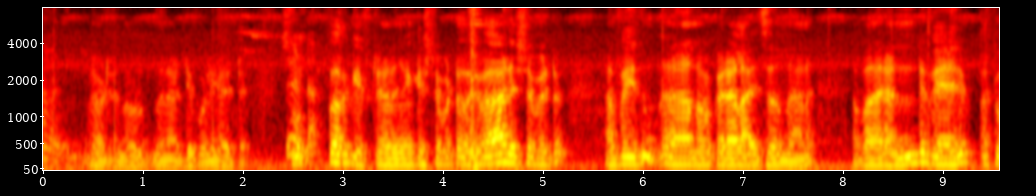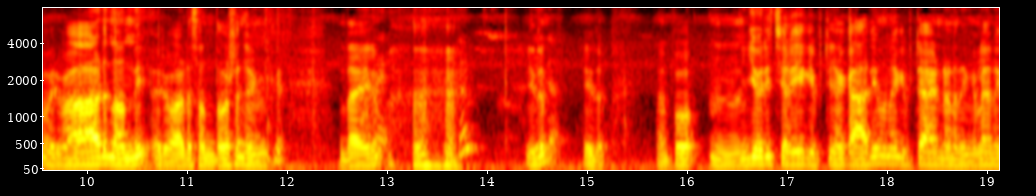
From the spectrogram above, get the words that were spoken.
മതി. അവിടെ ഇരുന്നോളും നല്ല അടിപൊളിയായിട്ട്? സൂപ്പർ ഗിഫ്റ്റാണ് ഞങ്ങൾക്ക് ഇഷ്ടപ്പെട്ടു. ഒരുപാട് ഇഷ്ടപ്പെട്ടു. അപ്പോൾ ഇത് നമുക്ക് നമുക്കൊരാൾ അയച്ചു തന്നാണ് അപ്പോൾ ആ രണ്ട് പേരും ഒക്കെ ഒരുപാട് നന്ദി ഒരുപാട് സന്തോഷം ഞങ്ങൾക്ക്. എന്തായാലും ഇതും ഇതും അപ്പോൾ ഈ ഒരു ചെറിയ ഗിഫ്റ്റ് ഞങ്ങൾക്ക് ആദ്യം വന്ന ഗിഫ്റ്റ് ആയതുകൊണ്ടാണ് നിങ്ങളെ അത്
